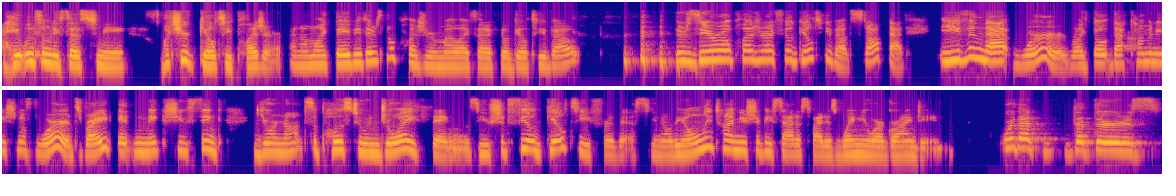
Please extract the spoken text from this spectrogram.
I hate when somebody says to me, What's your guilty pleasure? And I'm like, Baby, there's no pleasure in my life that I feel guilty about. There's zero pleasure I feel guilty about. Stop that. Even that word, like th- that combination of words, right? It makes you think you're not supposed to enjoy things. You should feel guilty for this. You know, the only time you should be satisfied is when you are grinding. Or that that there's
